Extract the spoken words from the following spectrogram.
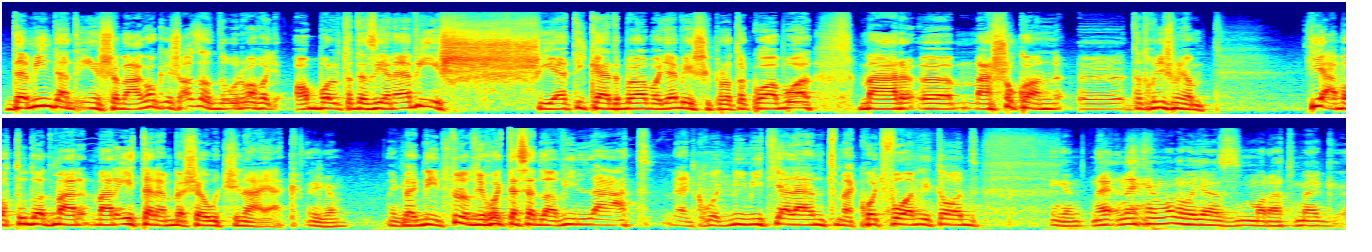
de mindent én se vágok, és az a durva, hogy abból, tehát ez ilyen evési etikettből, vagy evési protokollból már, ö, már sokan, ö, tehát hogy is mondjam, hiába tudod, már, már étterembe se úgy csinálják. Igen. Igen. Meg nincs. Tudod, hogy hogy teszed le a villát, meg hogy mi mit jelent, meg hogy fordítod. Igen, ne, nekem valahogy ez maradt meg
